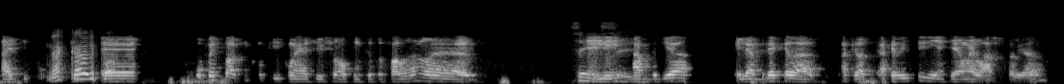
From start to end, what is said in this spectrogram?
Aí, tipo, Na cara é, o pessoal que, que conhece o shopping que eu tô falando, é, sei, ele sei. abria. Ele abria aquela, aquela, aquela tirinha que é um elástico, tá ligado?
